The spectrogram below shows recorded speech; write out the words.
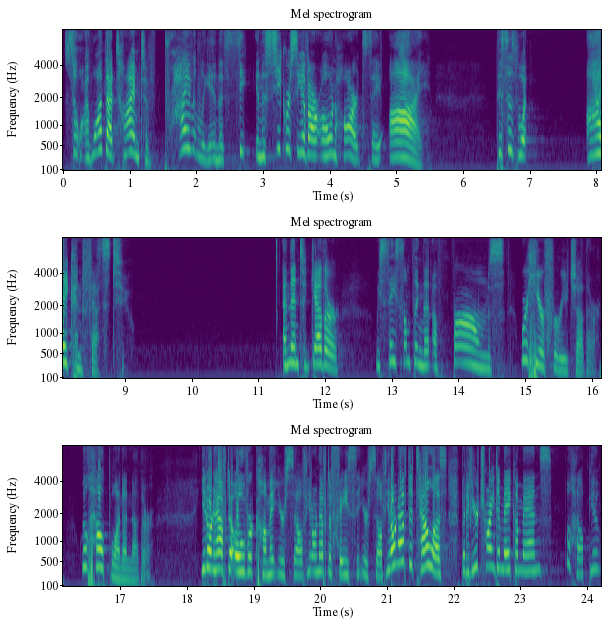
So I want that time to privately, in the, se- in the secrecy of our own hearts, say, I. This is what I confess to. And then together, we say something that affirms we're here for each other. We'll help one another. You don't have to overcome it yourself. You don't have to face it yourself. You don't have to tell us, but if you're trying to make amends, we'll help you.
